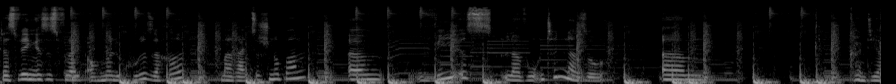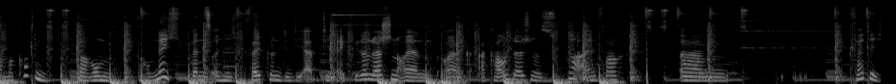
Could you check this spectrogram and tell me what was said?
Deswegen ist es vielleicht auch mal eine coole Sache, mal reinzuschnuppern. Ähm, wie ist Lavo und Tinder so? Ähm, könnt ihr ja mal gucken. Warum, warum nicht? Wenn es euch nicht gefällt, könnt ihr die App direkt wieder löschen, euren, euren Account löschen. Das ist super einfach. Ähm, fertig.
